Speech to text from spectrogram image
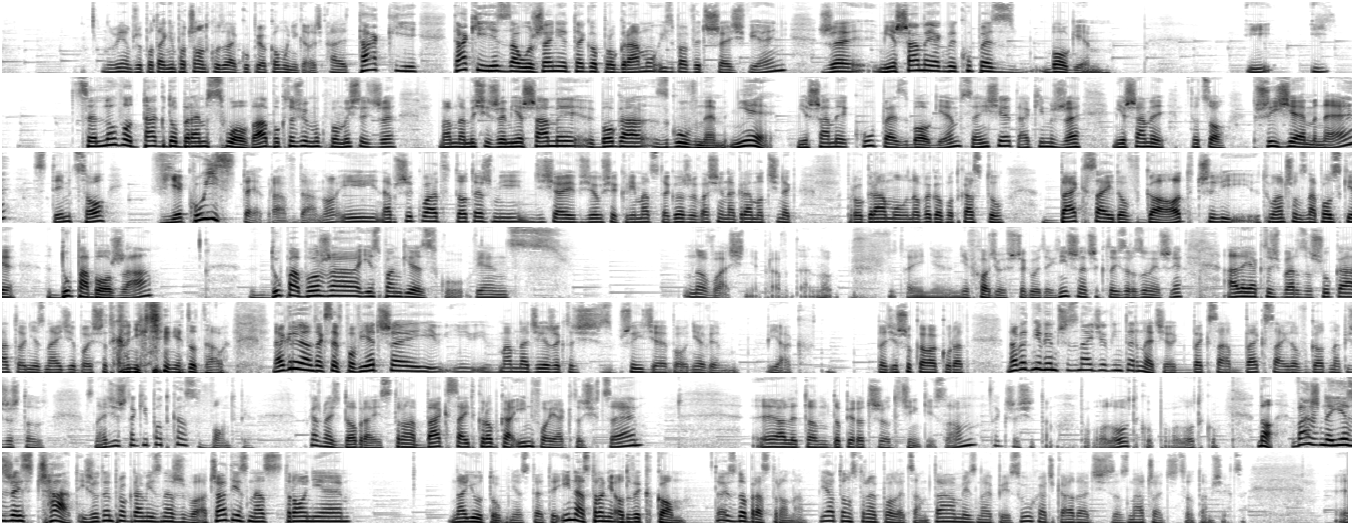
no wiem, że po takim początku to tak głupio komunikować, ale taki, takie jest założenie tego programu Izba Wytrzeźwień, że mieszamy jakby kupę z Bogiem. I, i celowo tak dobrałem słowa, bo ktoś by mógł pomyśleć, że mam na myśli, że mieszamy Boga z gównem. Nie, mieszamy kupę z Bogiem w sensie takim, że mieszamy to co przyziemne z tym, co wiekuiste, prawda? No i na przykład to też mi dzisiaj wziął się klimat z tego, że właśnie nagrałem odcinek programu nowego podcastu Backside of God, czyli tłumacząc na polskie Dupa Boża. Dupa Boża jest po angielsku, więc no właśnie, prawda. No, tutaj nie, nie w szczegóły techniczne, czy ktoś zrozumie, czy nie, ale jak ktoś bardzo szuka, to nie znajdzie, bo jeszcze tego nigdzie nie dodałem. Nagrywam tak sobie w powietrze i, i, mam nadzieję, że ktoś przyjdzie, bo nie wiem jak. Będzie szukał akurat. Nawet nie wiem, czy znajdzie w internecie. Backside of God napiszesz, to znajdziesz taki podcast? Wątpię. W każdym razie, dobra, jest strona backside.info, jak ktoś chce. E, ale tam dopiero trzy odcinki są, także się tam powolutku, powolutku. No, ważne jest, że jest czat i że ten program jest na żywo, a czat jest na stronie na YouTube niestety i na stronie odwyk.com. To jest dobra strona. Ja tą stronę polecam. Tam jest najlepiej słuchać, gadać, zaznaczać, co tam się chce. Yy,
